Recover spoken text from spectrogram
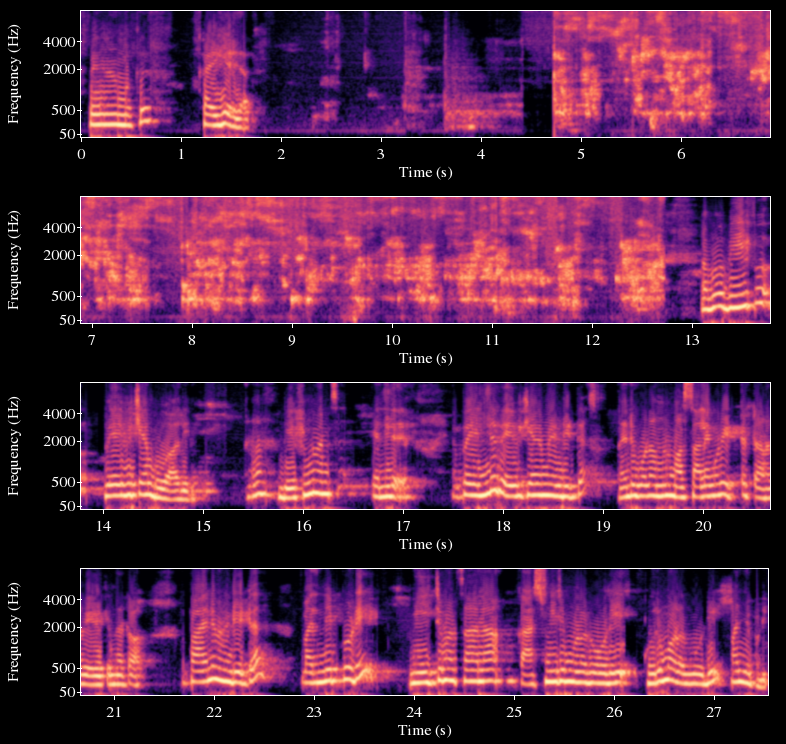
അപ്പൊ ഇതിനെ നമുക്ക് കഴുകിയെടുക്കാം. അപ്പൊ ബീഫ് വേവിക്കാൻ പോവാ ആദ്യം. ബീഫിന് മനസ്സ് എല്ല്. അപ്പൊ എല്ല് വേവിക്കാൻ വേണ്ടിയിട്ട് അതിന്റെ കൂടെ നമ്മൾ മസാലയും കൂടി ഇട്ടിട്ടാണ് വേവിക്കുന്നത് കേട്ടോ. അപ്പൊ അതിന് വേണ്ടിയിട്ട് മല്ലിപ്പൊടി മീറ്റ് മസാല കാശ്മീരി മുളക് പൊടി കുരുമുളക് പൊടി മഞ്ഞപ്പൊടി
